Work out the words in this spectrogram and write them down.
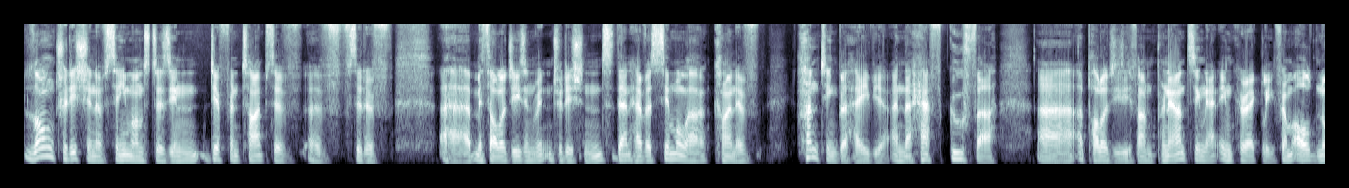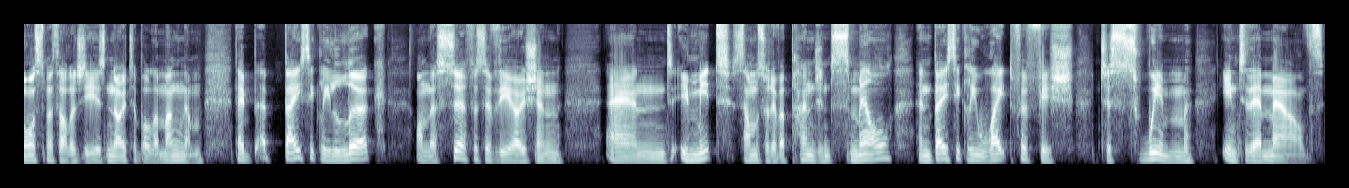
long tradition of sea monsters in different types of, of sort of uh, mythologies and written traditions that have a similar kind of hunting behavior. And the Hafgufa, uh, apologies if I'm pronouncing that incorrectly, from Old Norse mythology is notable among them. They basically lurk on the surface of the ocean and emit some sort of a pungent smell and basically wait for fish to swim into their mouths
